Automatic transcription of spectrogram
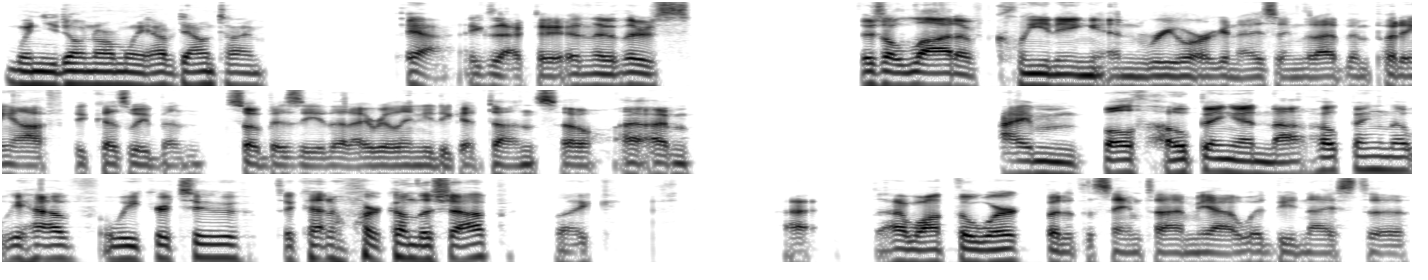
when you don't normally have downtime. Yeah, exactly. And there, there's there's a lot of cleaning and reorganizing that I've been putting off because we've been so busy that I really need to get done. So I, I'm I'm both hoping and not hoping that we have a week or two to kind of work on the shop. Like I, I want the work, but at the same time, yeah, it would be nice to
